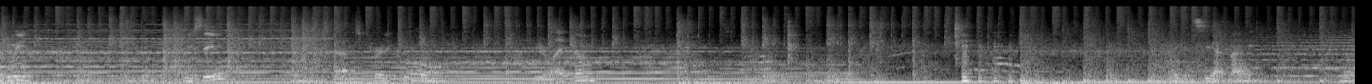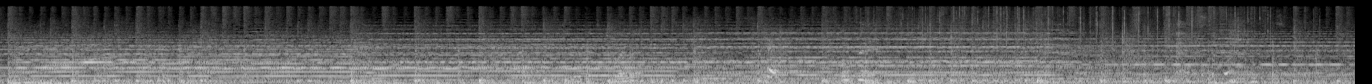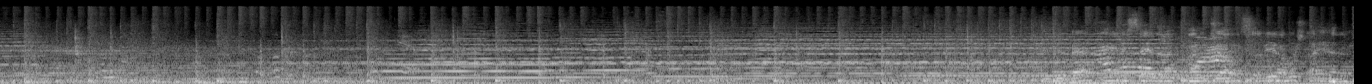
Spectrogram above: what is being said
Look at me. You see? That's pretty cool. You like them? you can see at night. Look. Open. Open it. Eu and sei that I'm jealous of you. I wish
